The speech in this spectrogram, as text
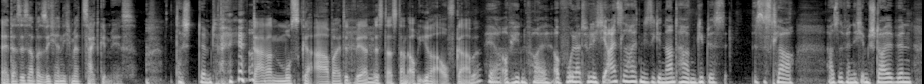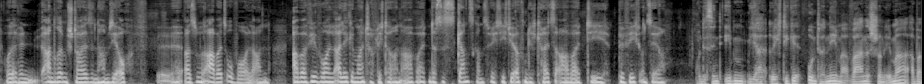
Äh, das ist aber sicher nicht mehr zeitgemäß. Das stimmt. Daran muss gearbeitet werden. Ist das dann auch Ihre Aufgabe? Ja, auf jeden Fall. Obwohl natürlich die Einzelheiten, die Sie genannt haben, gibt es, ist es klar. Also wenn ich im Stall bin oder wenn andere im Stall sind, haben sie auch äh, also ein Arbeitsoverall an. Aber wir wollen alle gemeinschaftlich daran arbeiten. Das ist ganz, ganz wichtig. Die Öffentlichkeitsarbeit, die bewegt uns sehr. Und es sind eben ja richtige Unternehmer, waren es schon immer, aber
